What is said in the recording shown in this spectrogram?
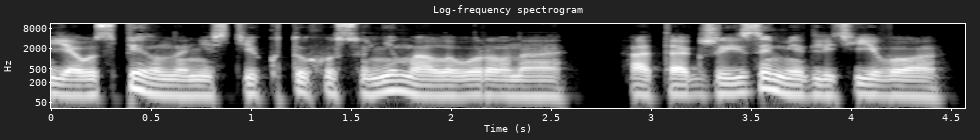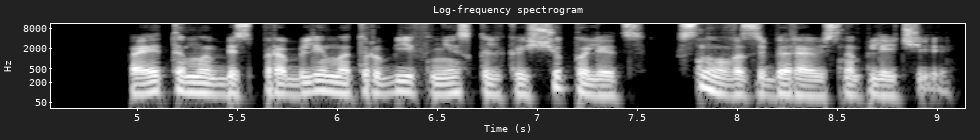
Я успел нанести Ктухусу немало урона, а также и замедлить его. Поэтому без проблем отрубив несколько щупалец, снова забираюсь на плечи.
